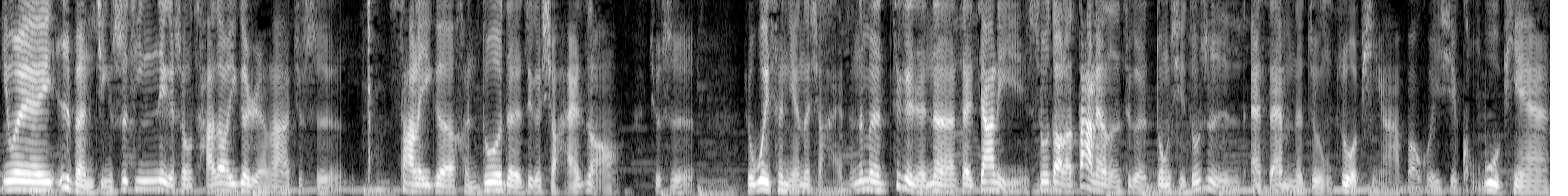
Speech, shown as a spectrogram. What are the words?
因为日本警视厅那个时候查到一个人啊，就是杀了一个很多的这个小孩子啊，就是。就未成年的小孩子，那么这个人呢，在家里收到了大量的这个东西，都是 S M 的这种作品啊，包括一些恐怖片，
